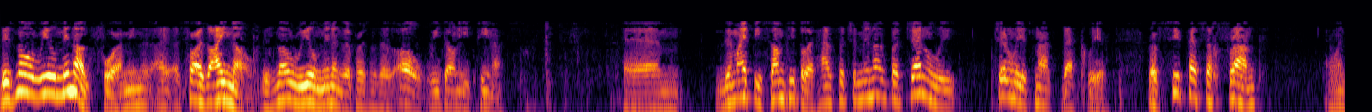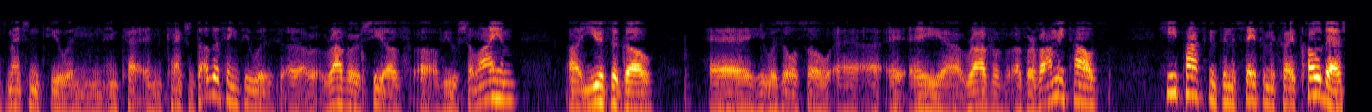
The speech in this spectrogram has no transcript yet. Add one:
there's no real minhag for. I mean, as far as I know, there's no real minhag. The person says, "Oh, we don't eat peanuts." Um, there might be some people that have such a minhag, but generally, generally, it's not that clear. Rav Tzvi Pesach Frank, I once mentioned to you in, in, in connection to other things, he was uh, Rav Rashi of of Yerushalayim uh, years ago uh, he was also uh, a, a, a Rav of, of Rav Amital's. He paskins in the Sefer Mikray Kodesh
